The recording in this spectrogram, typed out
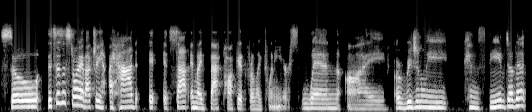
So this is a story I've actually I had it it sat in my back pocket for like 20 years. When I originally conceived of it,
